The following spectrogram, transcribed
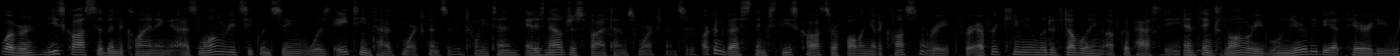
However, these costs have been declining as long-read sequencing was 18 times more expensive in 2010 and is now just 5 times more expensive. ARK Invest thinks these costs are falling at a constant rate for every cumulative doubling of capacity and thinks long-read will nearly be at parity with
